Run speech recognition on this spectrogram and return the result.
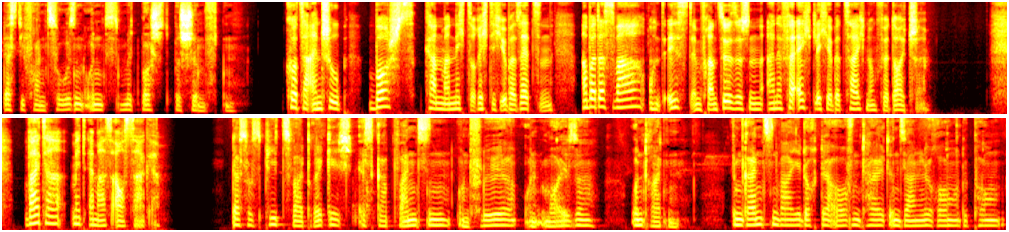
dass die Franzosen uns mit Bosch beschimpften. Kurzer Einschub. Boschs kann man nicht so richtig übersetzen, aber das war und ist im Französischen eine verächtliche Bezeichnung für Deutsche. Weiter mit Emmas Aussage. Das Hospiz war dreckig, es gab Wanzen und Flöhe und Mäuse und Ratten. Im Ganzen war jedoch der Aufenthalt in Saint-Laurent-de-Pont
